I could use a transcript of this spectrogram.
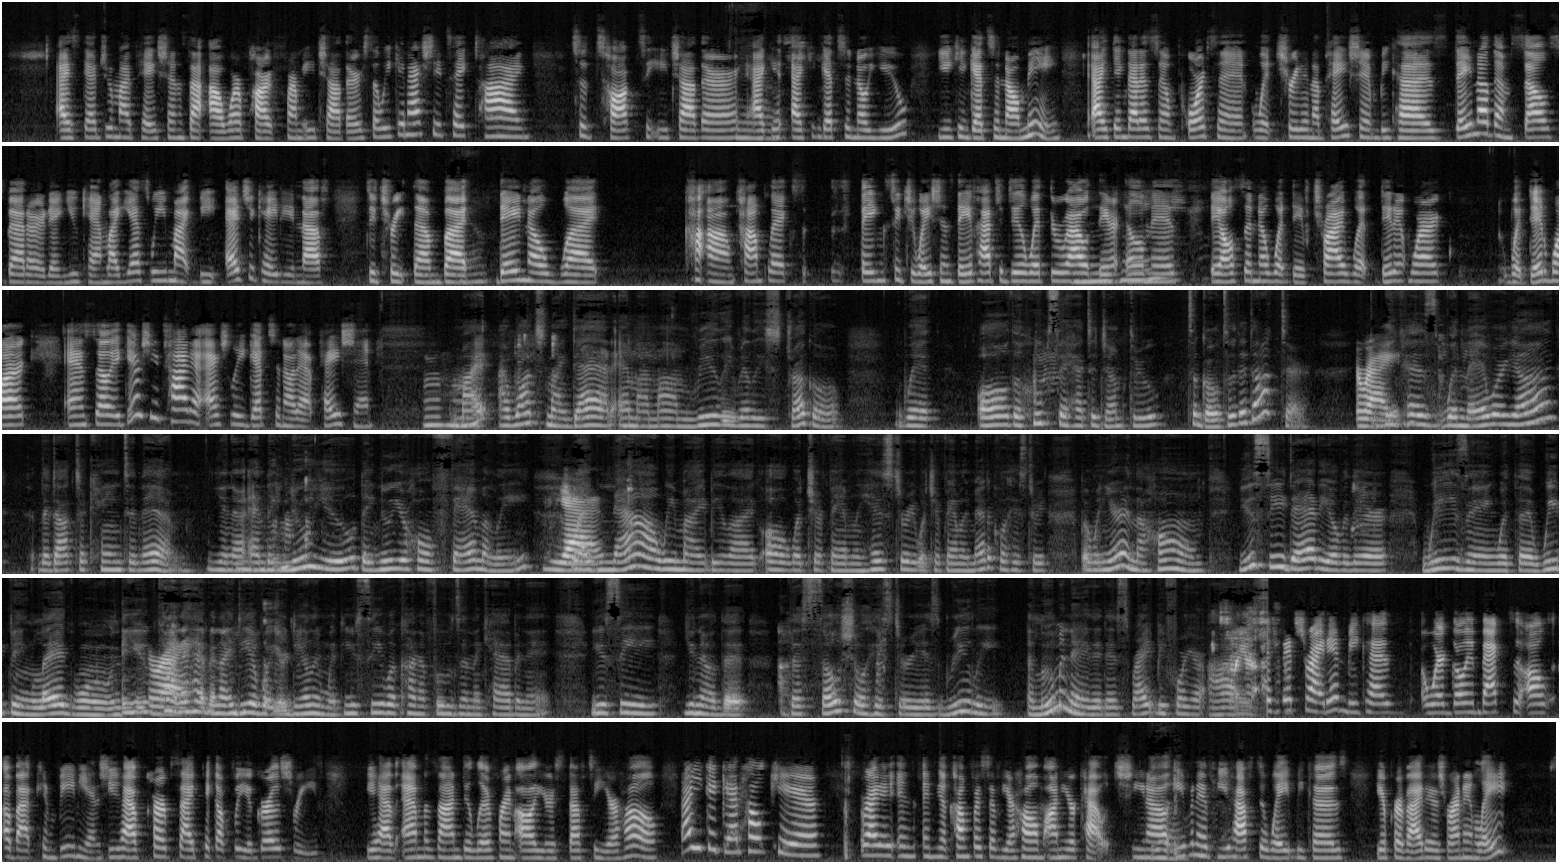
I schedule my patients an hour apart from each other so we can actually take time to talk to each other. Yes. I get I can get to know you, you can get to know me. I think that is important with treating a patient because they know themselves better than you can. Like yes, we might be educated enough to treat them, but yeah. they know what um, complex things, situations they've had to deal with throughout mm-hmm. their illness. They also know what they've tried, what didn't work, what did work, and so it gives you time to actually get to know that patient. Mm-hmm. My I watched my dad and my mom really really struggle with all the hoops they had to jump through to go to the doctor. Right. Because when they were young, the doctor came to them, you know, and they mm-hmm. knew you, they knew your whole family. Yeah. Like now we might be like, oh, what's your family history? What's your family medical history? But when you're in the home, you see daddy over there wheezing with a weeping leg wound. You right. kind of have an idea of what you're dealing with. You see what kind of food's in the cabinet. You see, you know, the the social history is really illuminated. It's right before your eyes. It fits right in because we're going back to all about convenience. You have curbside pickup for your groceries. You have Amazon delivering all your stuff to your home. Now you can get health care right in, in the comforts of your home on your couch. You know, yeah. even if you have to wait because your provider is running late,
